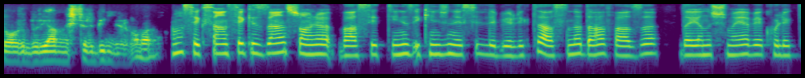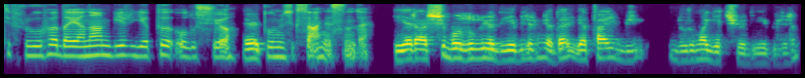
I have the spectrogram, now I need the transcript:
Doğrudur yanlıştır bilmiyorum ama. Ama 88'den sonra bahsettiğiniz ikinci nesille birlikte aslında daha fazla dayanışmaya ve kolektif ruha dayanan bir yapı oluşuyor evet. bu müzik sahnesinde. Hiyerarşi bozuluyor diyebilirim ya da yatay bir duruma geçiyor diyebilirim.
